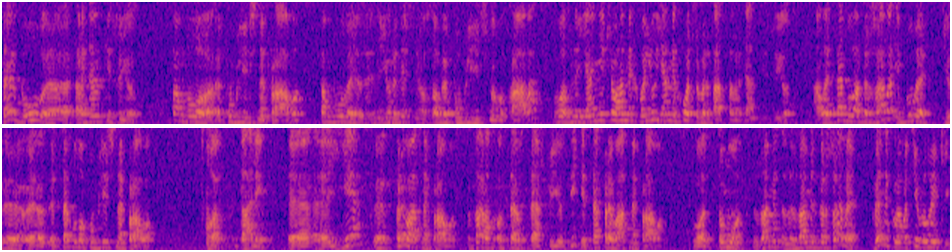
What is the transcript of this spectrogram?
це був е, радянський союз. Там було е, публічне право, там були е, юридичні особи публічного права. От я нічого не хвалю, я не хочу вертатися в радянський союз. Але це була держава, і були е, це було публічне право. От далі є приватне право. Зараз оце все, що є у світі, це приватне право. От тому замість замість держави оті великі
